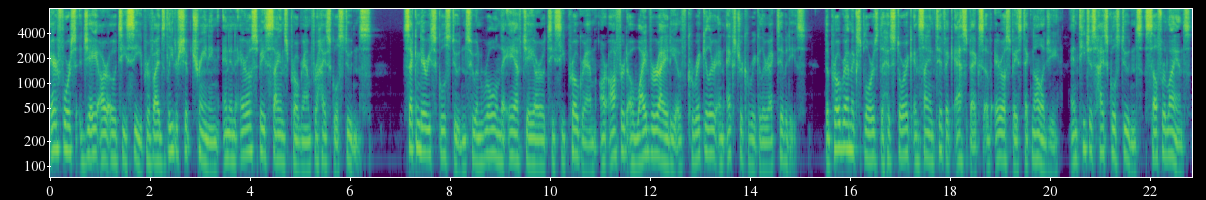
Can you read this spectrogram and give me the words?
Air Force JROTC provides leadership training and an aerospace science program for high school students. Secondary school students who enroll in the AFJROTC program are offered a wide variety of curricular and extracurricular activities. The program explores the historic and scientific aspects of aerospace technology and teaches high school students self reliance,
